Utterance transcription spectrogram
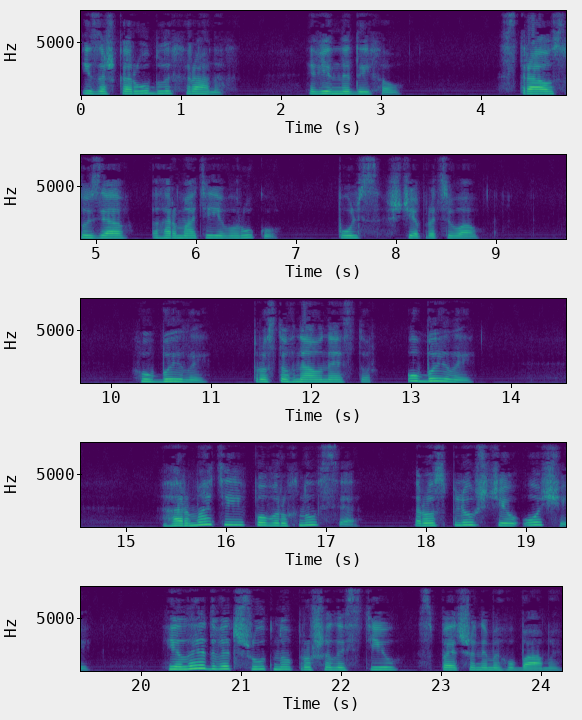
і зашкарублих ранах. Він не дихав. Страус узяв Гарматієву руку, пульс ще працював. Убили, простогнав Нестор. Убили. Гарматій поворухнувся, розплющив очі і ледве чутно прошелестів спеченими губами.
